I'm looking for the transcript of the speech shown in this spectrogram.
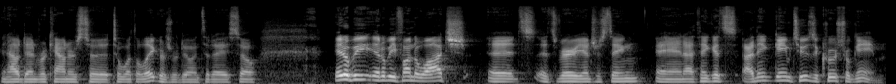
and how Denver counters to to what the Lakers were doing today. So, It'll be it'll be fun to watch. It's it's very interesting, and I think it's I think game two is a crucial game.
